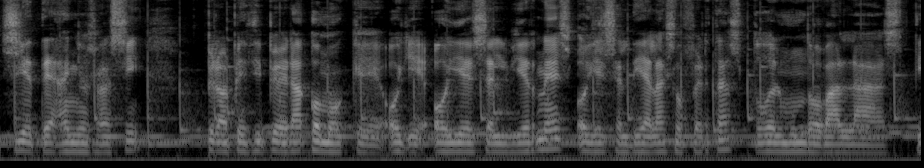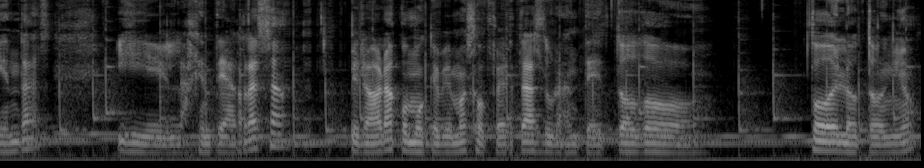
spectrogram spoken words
7 años o así, pero al principio era como que, oye, hoy es el viernes, hoy es el día de las ofertas, todo el mundo va a las tiendas y la gente arrasa, pero ahora como que vemos ofertas durante todo, todo el otoño,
